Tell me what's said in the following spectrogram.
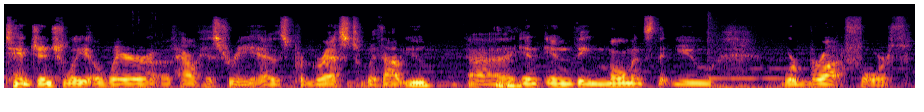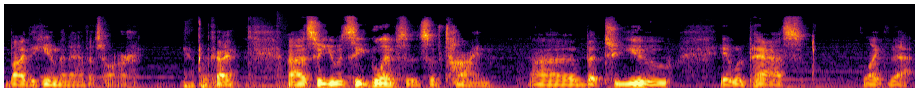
tangentially aware of how history has progressed without you. Uh, Mhm. in in the moments that you were brought forth by the human avatar. Yeah. Okay, uh, so you would see glimpses of time, uh, but to you, it would pass like that.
